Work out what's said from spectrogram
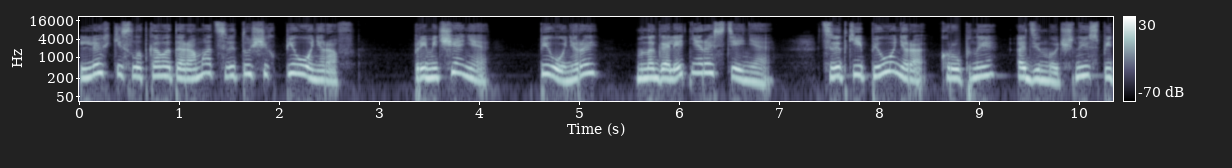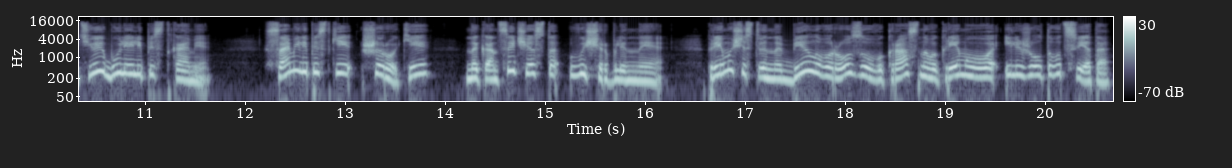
легкий сладковатый аромат цветущих пионеров. Примечание. Пионеры — многолетние растения. Цветки пионера крупные, одиночные, с пятью и более лепестками. Сами лепестки широкие, на конце часто выщербленные, преимущественно белого, розового, красного, кремового или желтого цвета,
